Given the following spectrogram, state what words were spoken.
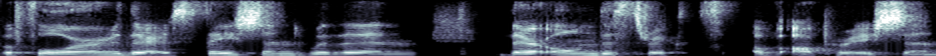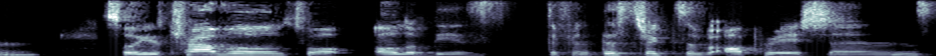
before, they're stationed within their own districts of operation. So you travel to all of these different districts of operations.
